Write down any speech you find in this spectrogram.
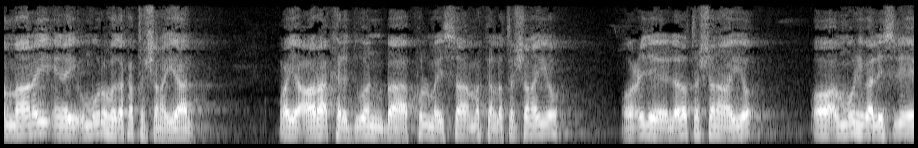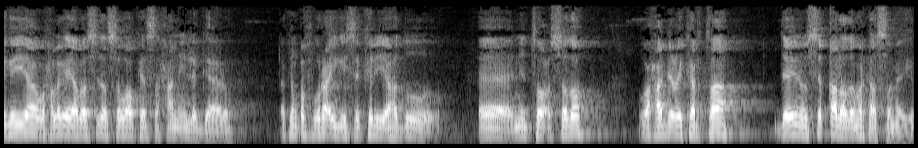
ammaanay inay umuurahooda ka tashanayaan. Waayo aaraa' kala duwan baa kulmaysa markan la tashanayo oo cidi lala tashanaayo oo umuurihii baa laysla eegayaa waxaa laga yaabaa sida sawaabkee saxan in la gaadho. Laakiin qofku ra'yigiisa keliya hadduu nin toocsado waxaa dhici karta dee inuu si qalada markaas sameeyo.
